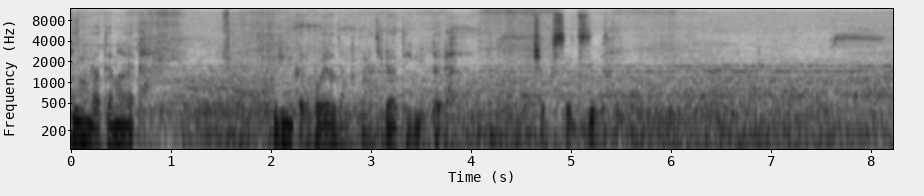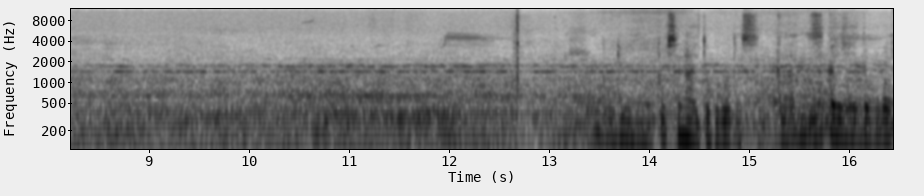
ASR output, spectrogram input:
ピンが手前。グリーンから5ヤードのところに切られているので直接グリーンを落とせないところですが難しいところ。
